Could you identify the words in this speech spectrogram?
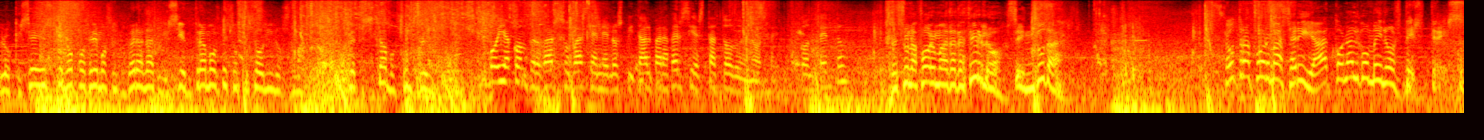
Lo que sé es que no podremos ayudar a nadie si entramos de sopetón y nos matan. Necesitamos un plan. Voy a comprobar su base en el hospital para ver si está todo en orden. ¿Contento? Es una forma de decirlo, sin duda. Otra forma sería con algo menos de estrés.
